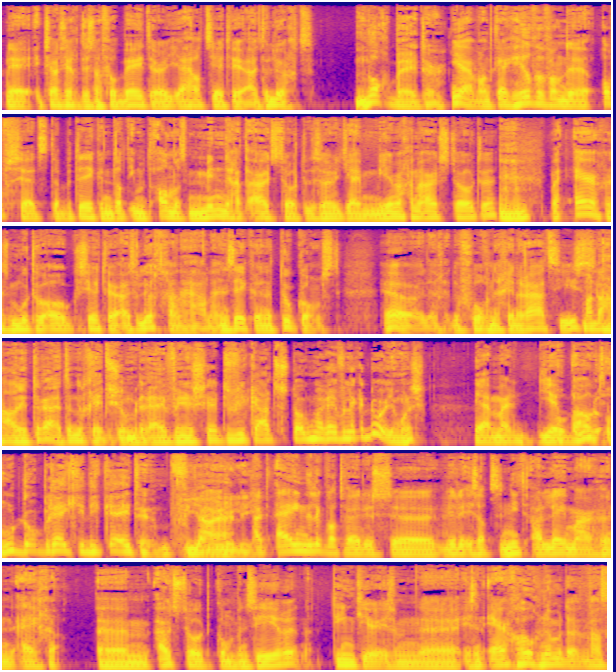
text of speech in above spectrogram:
Nee, ik zou zeggen, het is nog veel beter. Je haalt CO2 uit de lucht. Nog beter. Ja, want kijk, heel veel van de offsets, dat betekent dat iemand anders minder gaat uitstoten, zodat jij meer mag gaan uitstoten. Maar ergens moeten we ook CO2 uit de lucht gaan halen. En zeker in de toekomst. Ja, de, de volgende generaties. Maar dan haal je het eruit en dan geef je zo'n bedrijf weer een certificaat. Stook maar even lekker door, jongens. ja, maar je Hoe, bouwt. hoe, hoe doorbreek je die keten via Nou ja, jullie? Uiteindelijk wat wij dus eh, willen is dat ze niet alleen maar hun eigen ehm, uitstoot compenseren. Nou, tien keer is een, eh, is een erg hoog nummer, dat was,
